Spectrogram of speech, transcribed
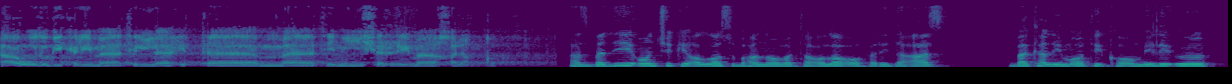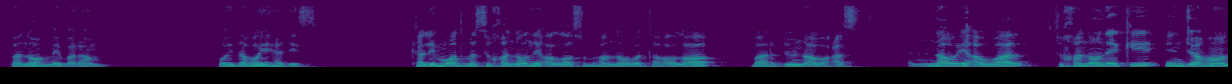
اعوذ بكلمات الله التامات من شر ما خلق از بدی آنچه که الله سبحانه و تعالی آفریده است به کلمات کامل أو پناه میبرم фоидаҳои ҳадис. Калимот ва суханони аллоҳ субҳанаҳу ватаоло бар ду навъ аст. Навъи аввал суханоне ки ин ҷаҳон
